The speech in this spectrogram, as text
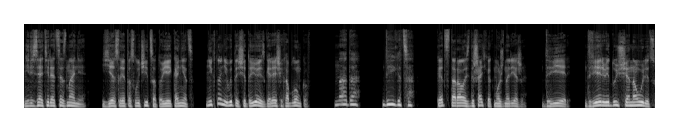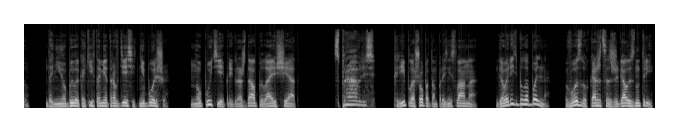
Нельзя терять сознание. Если это случится, то ей конец. Никто не вытащит ее из горящих обломков. Надо двигаться. Кэт старалась дышать как можно реже. Дверь. Дверь, ведущая на улицу. До нее было каких-то метров десять, не больше. Но путь ей преграждал пылающий ад. «Справлюсь», — хрипло шепотом произнесла она. Говорить было больно. Воздух, кажется, сжигал изнутри.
